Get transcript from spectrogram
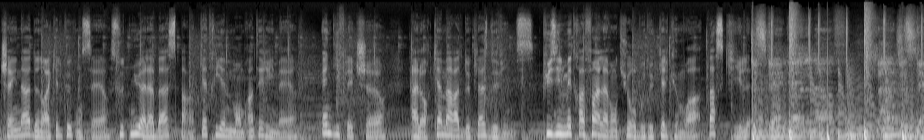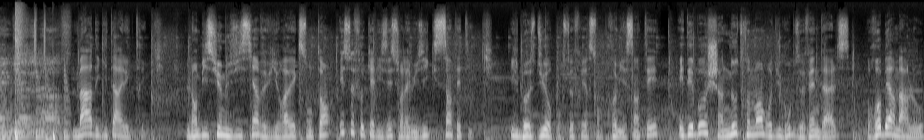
China donnera quelques concerts, soutenus à la basse par un quatrième membre intérimaire, Andy Fletcher, alors camarade de classe de Vince. Puis il mettra fin à l'aventure au bout de quelques mois parce qu'il marre des guitares électriques. L'ambitieux musicien veut vivre avec son temps et se focaliser sur la musique synthétique. Il bosse dur pour s'offrir son premier synthé et débauche un autre membre du groupe The Vandals, Robert Marlowe,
